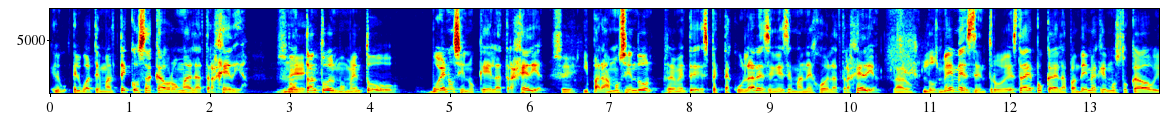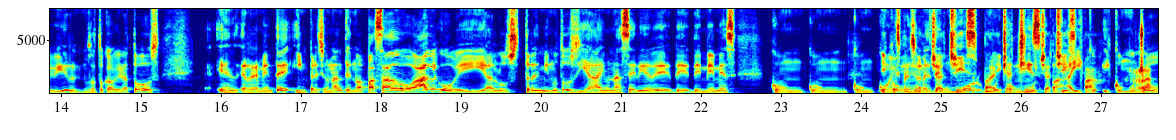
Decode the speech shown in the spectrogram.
el, guatemalteco saca broma de la tragedia, no tanto del momento bueno, sino que la tragedia. Y paramos siendo realmente espectaculares en ese manejo de la tragedia. Claro. Los memes dentro de esta época de la pandemia que hemos tocado vivir, nos ha tocado vivir a todos, es, realmente impresionante. No ha pasado algo y a los tres minutos ya hay una serie de, de memes con, con, con, expresiones de humor, chispa, mucha, y chispa, y, con mucho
